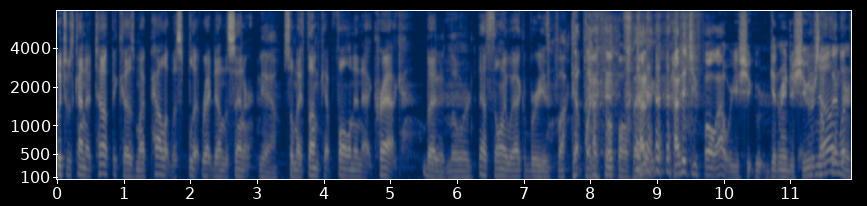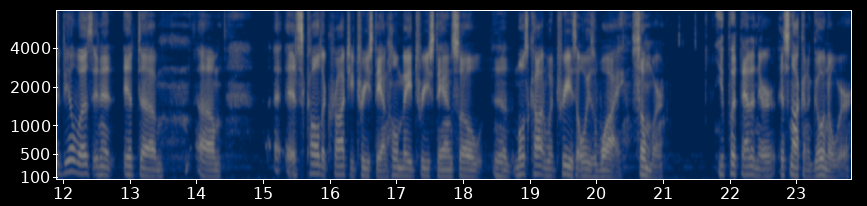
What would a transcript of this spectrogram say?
which was kind of tough because my palate was split right down the center. Yeah. So my thumb kept falling in that crack. But Good lord. that's the only way I could breathe. Fucked up like a football How bat. did, how did you fall out? Were you shoot, getting ready to shoot or something? No, what or- the deal was, and it it um, um, it's called a crotchy tree stand, homemade tree stand. So uh, most cottonwood trees always Y somewhere. You put that in there, it's not going to go nowhere.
